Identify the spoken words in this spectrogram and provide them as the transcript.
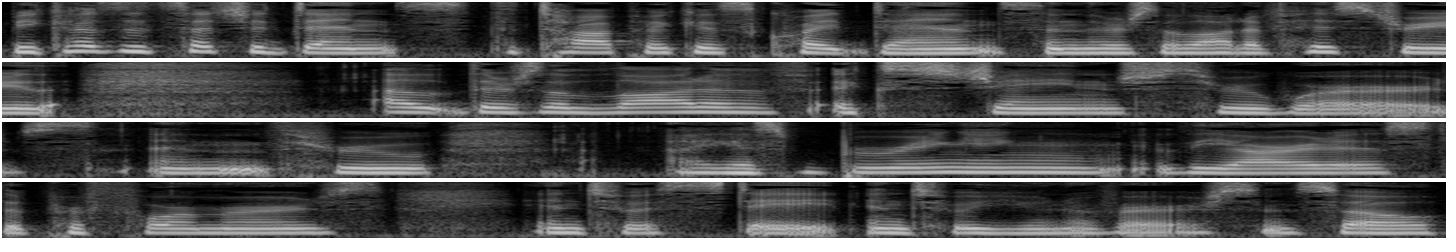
because it's such a dense, the topic is quite dense and there's a lot of history. Uh, there's a lot of exchange through words and through I guess, bringing the artists, the performers into a state, into a universe. And so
